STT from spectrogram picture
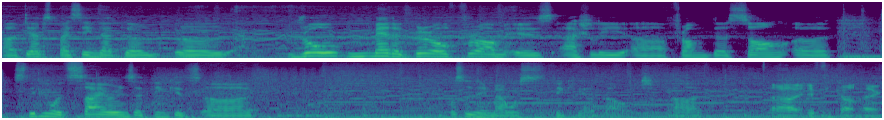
uh, Debs by saying that the uh, role meta girl from is actually uh, from the song uh, "Sleeping with Sirens." I think it's uh, what's the name I was thinking about? Uh, uh, if you can't hang,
